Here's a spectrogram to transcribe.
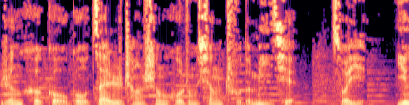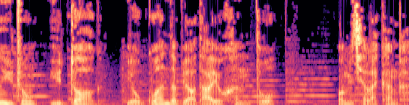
人和狗狗在日常生活中相处的密切，所以。英语中与 dog 有关的表达有很多，我们一起来看看。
